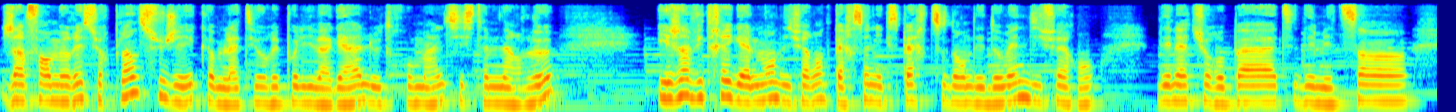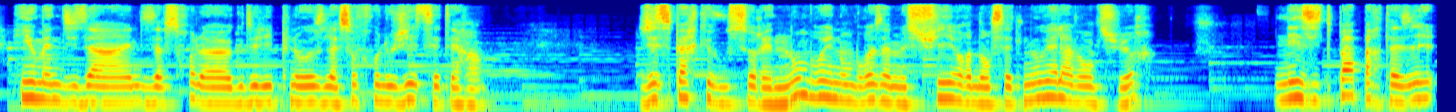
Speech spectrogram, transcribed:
j'informerai sur plein de sujets comme la théorie polyvagale, le trauma, le système nerveux, et j'inviterai également différentes personnes expertes dans des domaines différents, des naturopathes, des médecins, human design, des astrologues, de l'hypnose, la sophrologie, etc. J'espère que vous serez nombreux et nombreuses à me suivre dans cette nouvelle aventure. N'hésite pas à partager,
